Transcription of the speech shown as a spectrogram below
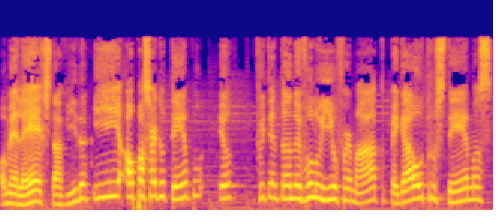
Omelete da vida. E ao passar do tempo, eu fui tentando evoluir o formato, pegar outros temas,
